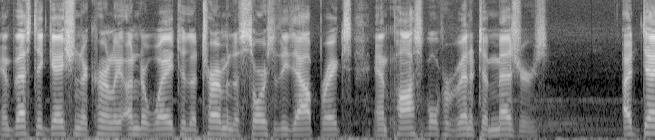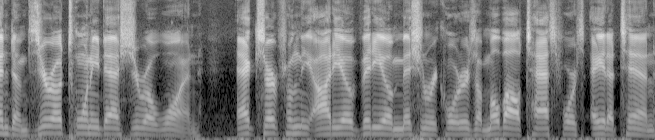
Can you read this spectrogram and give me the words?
Investigations are currently underway to determine the source of these outbreaks and possible preventative measures. Addendum 020-01 Excerpt from the audio-video mission recorders of Mobile Task Force Eta-10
